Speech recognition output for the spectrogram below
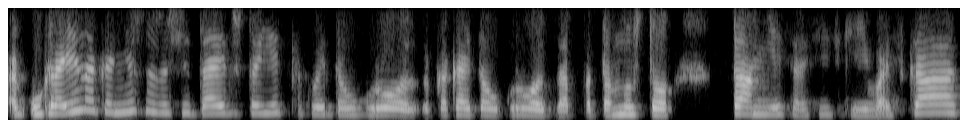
А Украина, конечно же, считает, что есть какой-то угроз, какая-то угроза, потому что там есть российские войска,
